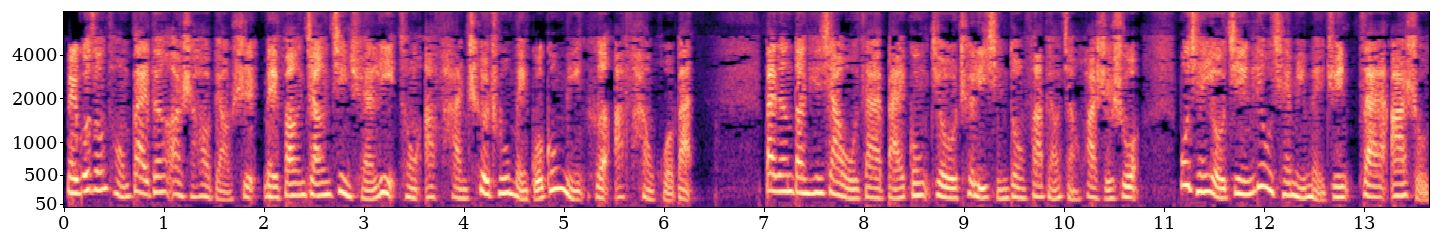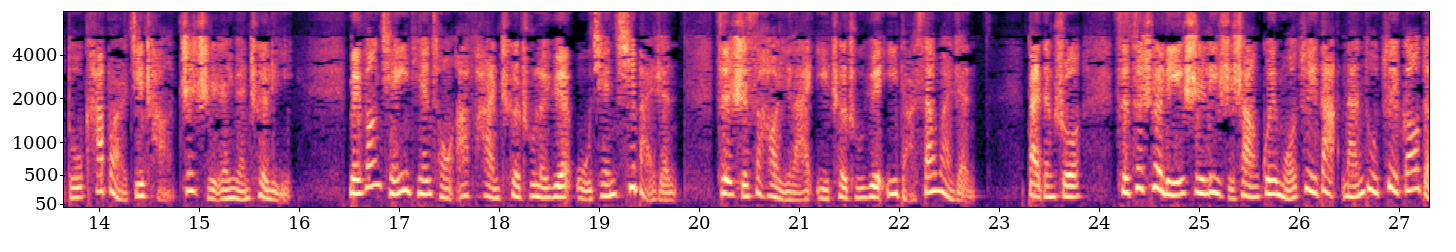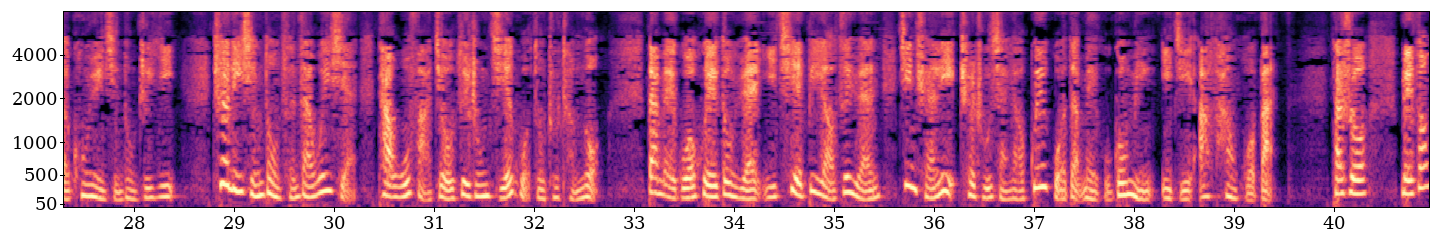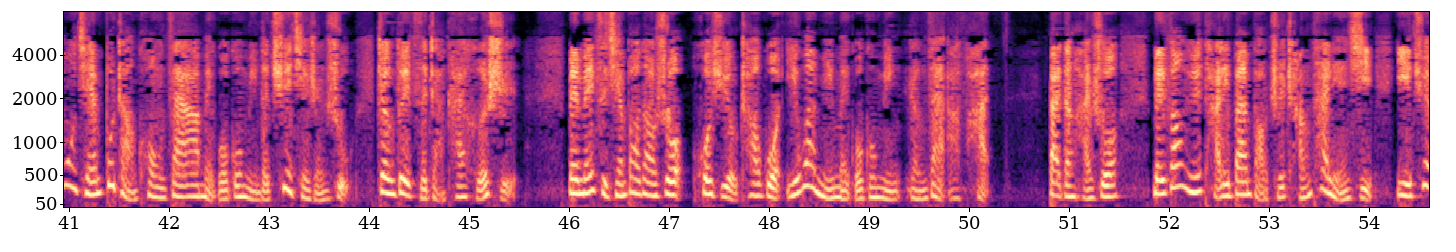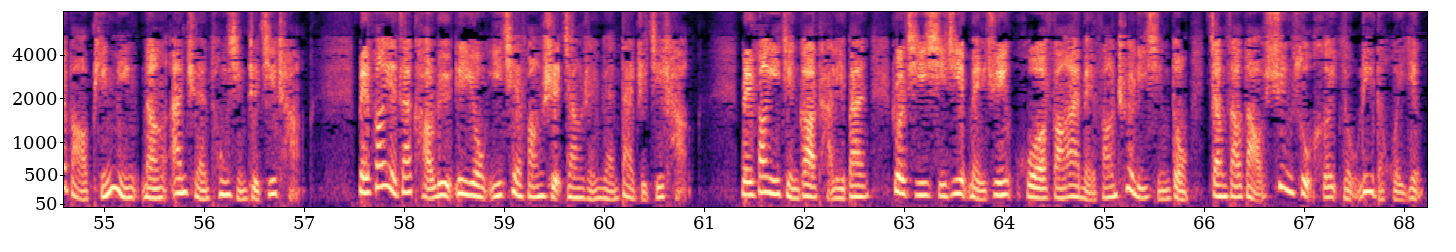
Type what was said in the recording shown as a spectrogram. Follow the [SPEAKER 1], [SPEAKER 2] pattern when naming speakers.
[SPEAKER 1] 美国总统拜登二十号表示，美方将尽全力从阿富汗撤出美国公民和阿富汗伙伴。拜登当天下午在白宫就撤离行动发表讲话时说，目前有近六千名美军在阿首都喀布尔机场支持人员撤离。美方前一天从阿富汗撤出了约五千七百人，自十四号以来已撤出约一点三万人。拜登说，此次撤离是历史上规模最大、难度最高的空运行动之一。撤离行动存在危险，他无法就最终结果做出承诺。但美国会动员一切必要资源，尽全力撤除想要归国的美国公民以及阿富汗伙伴。他说，美方目前不掌控在阿美国公民的确切人数，正对此展开核实。美媒此前报道说，或许有超过一万名美国公民仍在阿富汗。拜登还说，美方与塔利班保持常态联系，以确保平民能安全通行至机场。美方也在考虑利用一切方式将人员带至机场。美方已警告塔利班，若其袭击美军或妨碍美方撤离行动，将遭到迅速和有力的回应。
